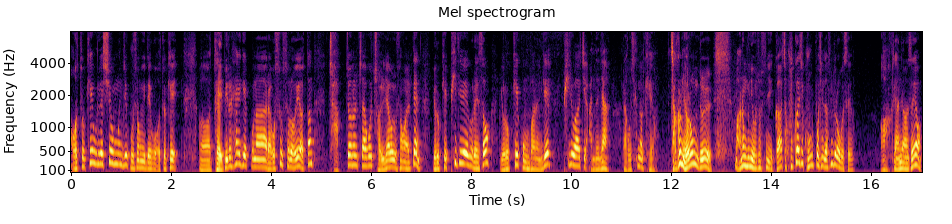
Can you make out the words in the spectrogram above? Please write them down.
어떻게 우리가 시험 문제 구성이 되고 어떻게 어, 대비를 해야겠구나라고 스스로의 어떤 작전을 짜고 전략을 구성할 땐 이렇게 피드백을 해서 이렇게 공부하는 게 필요하지 않느냐라고 생각해요. 자 그럼 여러분들 많은 분이 오셨으니까 자 국가직 9급 보신다 손 들어보세요. 아 그래 안녕하세요.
